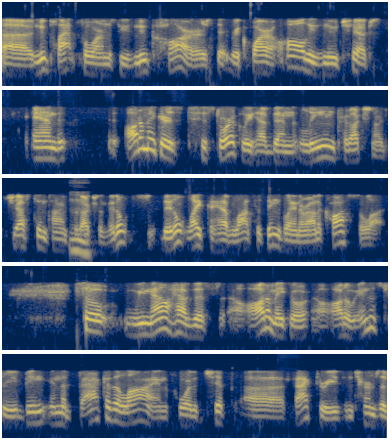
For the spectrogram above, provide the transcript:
uh, new platforms, these new cars that require all these new chips. And automakers historically have been lean production or just in time mm. production. Mm. They don't they don't like to have lots of things laying around. It costs a lot. So we now have this automaker auto industry being in the back of the line for the chip uh, factories in terms of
